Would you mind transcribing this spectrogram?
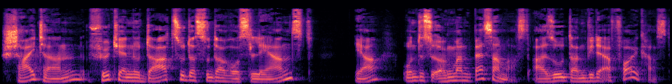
Scheitern führt ja nur dazu, dass du daraus lernst, ja, und es irgendwann besser machst, also dann wieder Erfolg hast.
